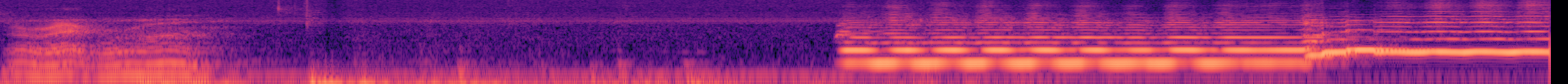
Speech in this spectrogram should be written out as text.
All right, we're on.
